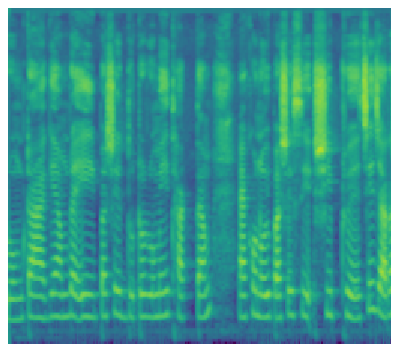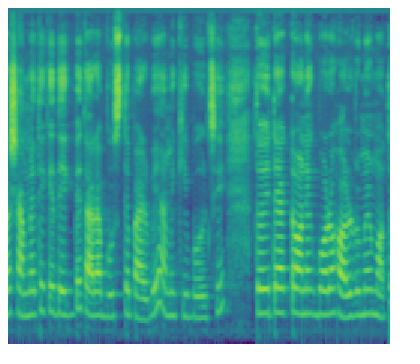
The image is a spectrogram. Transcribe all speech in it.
রুমটা। আগে আমরা এই পাশে দুটো রুমেই থাকতাম। এখন ওই পাশে শিফট হয়েছি। যারা সামনে থেকে দেখবে তারা বুঝতে পারবে আমি কি বলছি। তো এটা একটা অনেক বড় হল রুমের মতো।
